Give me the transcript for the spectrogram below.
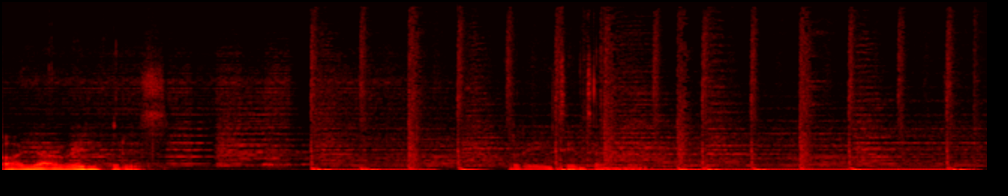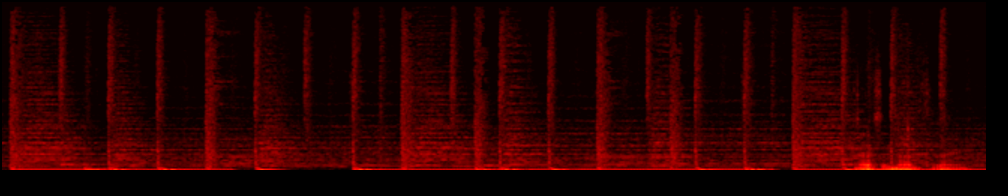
Are y'all ready for this? For the A10 tournament. That's another thing.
